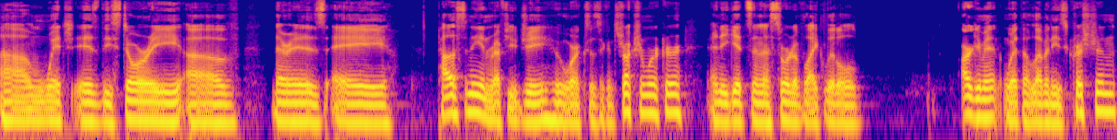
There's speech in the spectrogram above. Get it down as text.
um, which is the story of there is a Palestinian refugee who works as a construction worker, and he gets in a sort of like little argument with a Lebanese Christian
